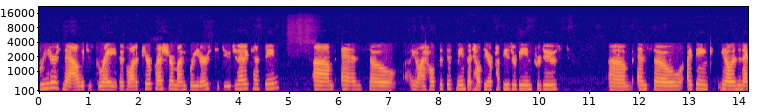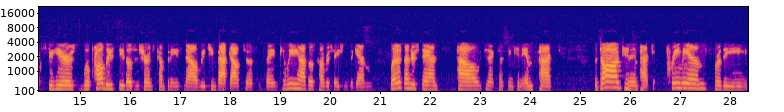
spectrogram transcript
breeders now, which is great. There's a lot of peer pressure among breeders to do genetic testing. Um, and so, you know, I hope that this means that healthier puppies are being produced. Um, and so I think, you know, in the next few years, we'll probably see those insurance companies now reaching back out to us and saying, can we have those conversations again? Let us understand how genetic testing can impact the dog, can impact premiums for the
